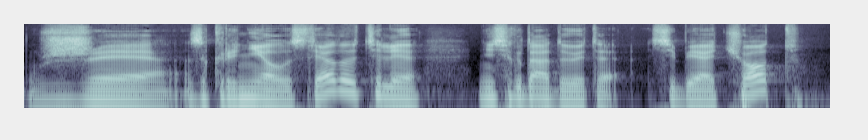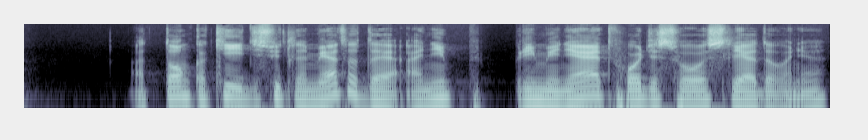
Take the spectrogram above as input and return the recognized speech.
уже закоренелые исследователи не всегда дают себе отчет о том, какие действительно методы они применяют в ходе своего исследования.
